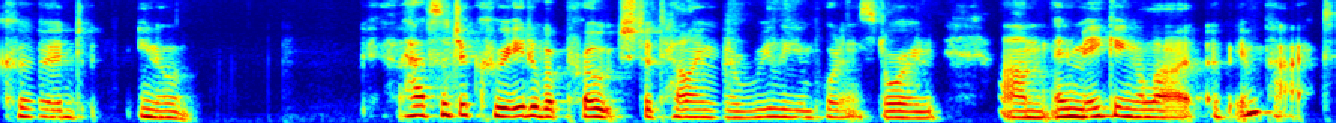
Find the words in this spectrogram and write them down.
could, you know, have such a creative approach to telling a really important story um, and making a lot of impact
